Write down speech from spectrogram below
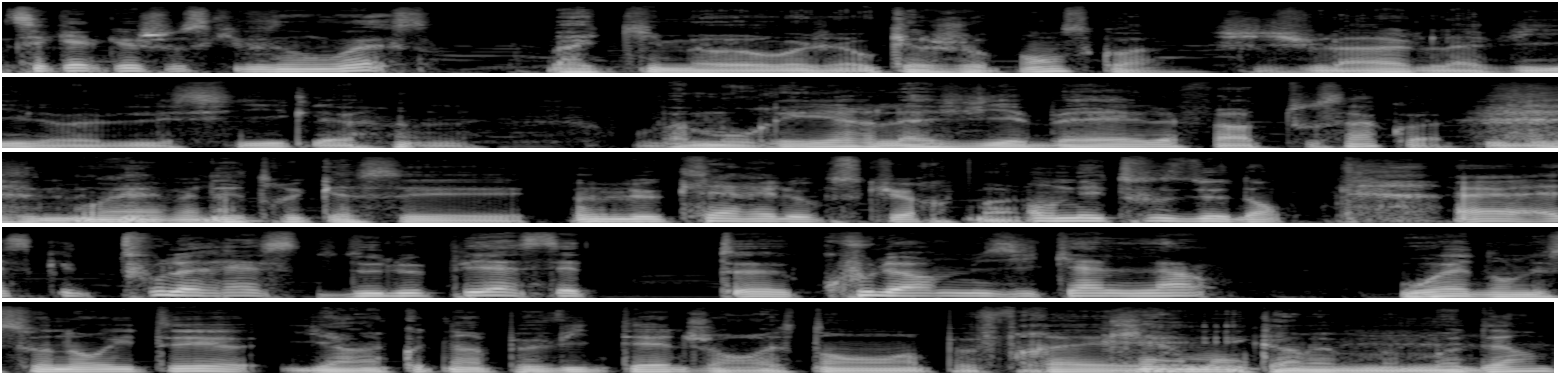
C'est quelque chose qui vous angoisse? Bah, qui me, auquel je pense quoi. Je suis là, la vie, le- les cycles. On va mourir, la vie est belle, enfin tout ça quoi. Des, des- Ouais, des- voilà. des trucs assez. Le clair et l'obscur. Voilà. On est tous dedans. Euh, Est-ce que tout le reste de l'EP a cette euh, couleur musicale-là? Ouais, dans les sonorités, il y a un côté un peu vintage en restant un peu frais et, Clairement. et quand même moderne.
